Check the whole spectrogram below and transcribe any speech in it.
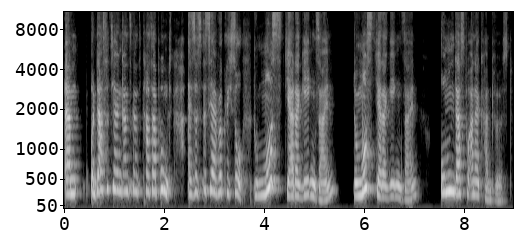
Ähm, und das ist ja ein ganz, ganz krasser Punkt. Also es ist ja wirklich so, du musst ja dagegen sein, du musst ja dagegen sein, um dass du anerkannt wirst.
